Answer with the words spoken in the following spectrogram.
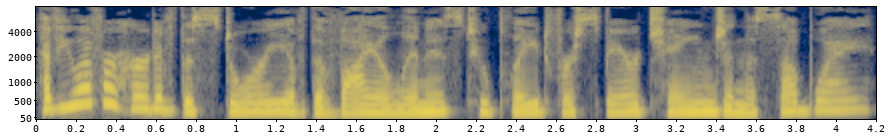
Have you ever heard of the story of the violinist who played for spare change in the subway?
